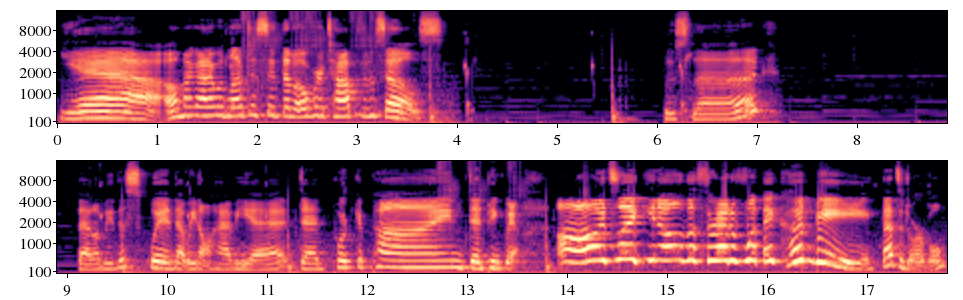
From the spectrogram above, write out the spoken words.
Yeah. Oh my god, I would love to sit them over top of themselves. Blue slug. That'll be the squid that we don't have yet. Dead porcupine, dead pink whale. Oh, it's like, you know, the thread of what they could be. That's adorable.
